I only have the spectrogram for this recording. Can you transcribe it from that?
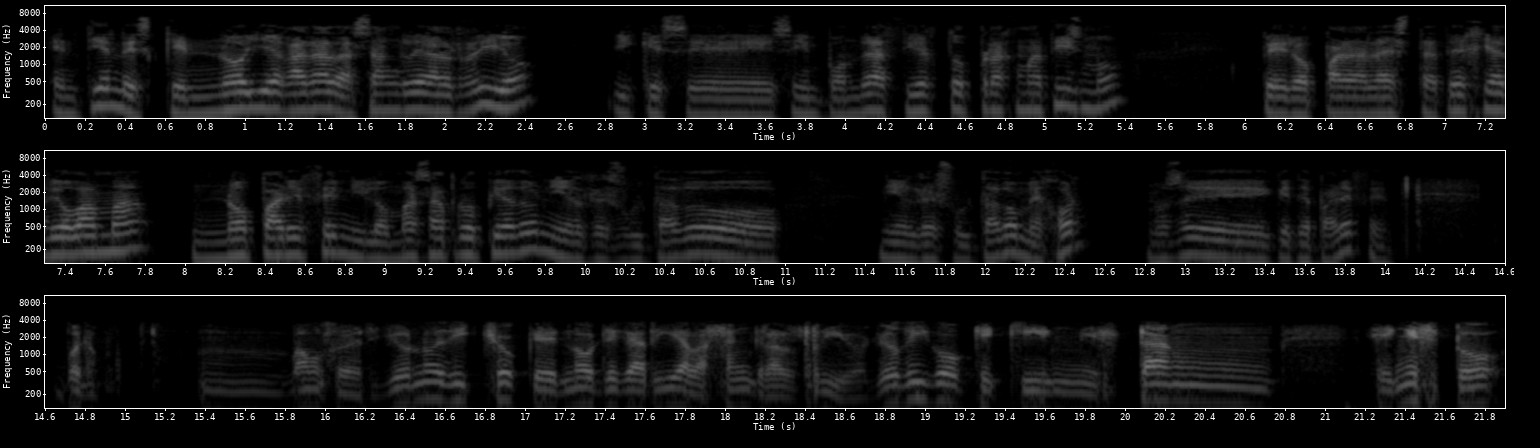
entiendes que no llegará la sangre al río, y que se, se impondrá cierto pragmatismo, pero para la estrategia de Obama no parece ni lo más apropiado ni el resultado ni el resultado mejor. No sé qué te parece. Bueno, mm, vamos a ver, yo no he dicho que no llegaría la sangre al río. Yo digo que quienes están en esto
